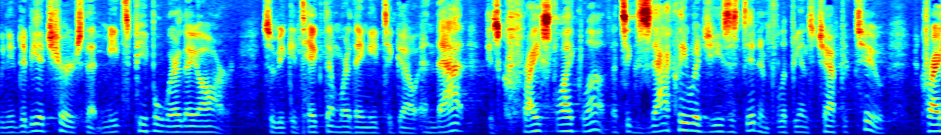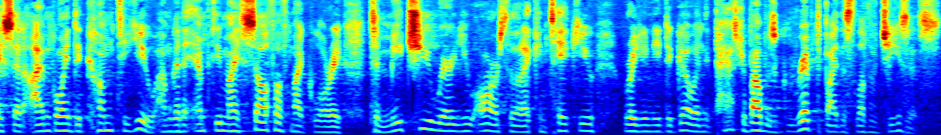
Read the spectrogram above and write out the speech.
We need to be a church that meets people where they are so we can take them where they need to go. And that is Christ like love. That's exactly what Jesus did in Philippians chapter 2. Christ said, I'm going to come to you. I'm going to empty myself of my glory to meet you where you are so that I can take you where you need to go. And Pastor Bob was gripped by this love of Jesus.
